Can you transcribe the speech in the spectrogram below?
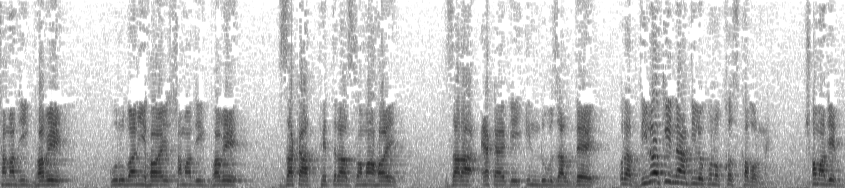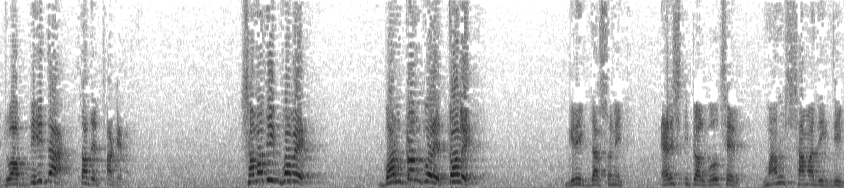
সামাজিকভাবে কুরবানি হয়, সামাজিকভাবে জাকাত, ফেতরা জমা হয়, যারা একা একই ইন্ডিভিজুয়াল দেয়, ওরা দিল কি না দিল কোনো খোঁজ খবর নেই। সমাজের জবাবদিহিতা তাদের থাকে না। সামাজিকভাবে বন্টন করে চলে। গ্রিক দার্শনিক অ্যারিস্টিটল বলছেন, মানুষ সামাজিক জীব,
